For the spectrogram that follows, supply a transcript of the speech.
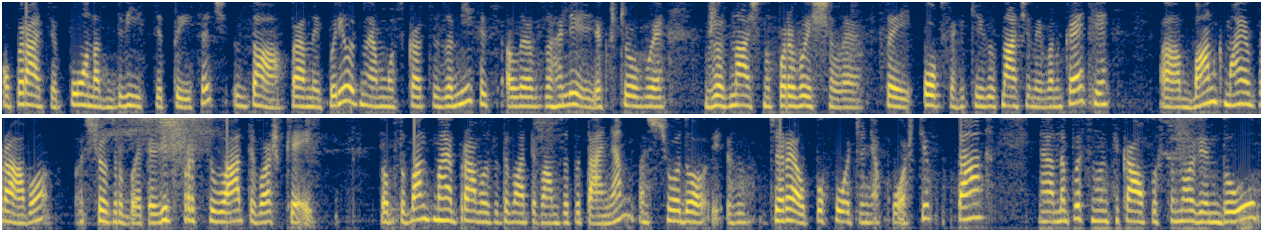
операція понад 200 тисяч за певний період, ну я можу сказати за місяць, але взагалі, якщо ви вже значно перевищили цей обсяг, який зазначений в анкеті, банк має право що зробити? Відпрацювати ваш кейс. Тобто банк має право задавати вам запитання щодо е, джерел походження коштів та е, написано цікаво в постанові НБУ.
